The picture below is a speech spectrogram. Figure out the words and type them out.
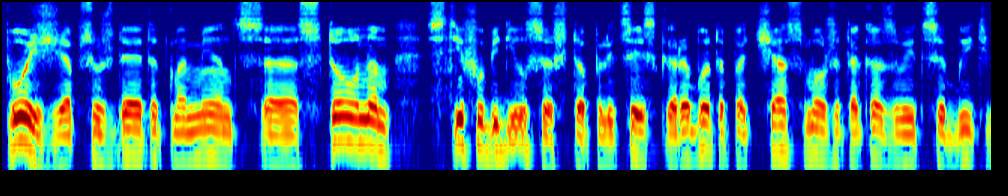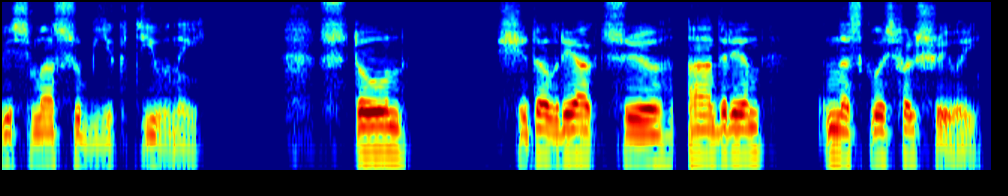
Позже, обсуждая этот момент с Стоуном, Стив убедился, что полицейская работа подчас может, оказывается, быть весьма субъективной. Стоун считал реакцию Адриан насквозь фальшивой.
